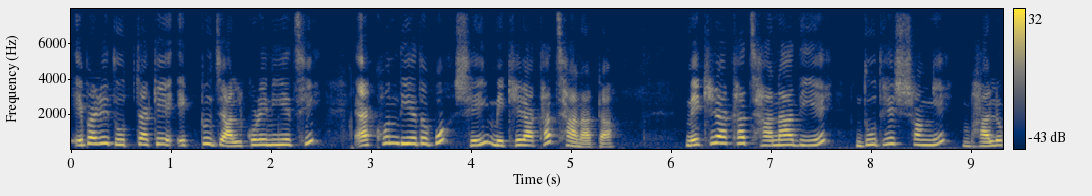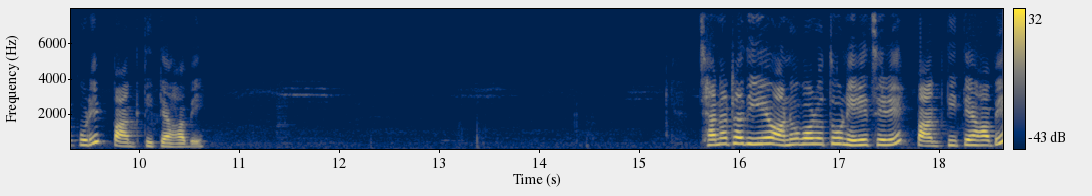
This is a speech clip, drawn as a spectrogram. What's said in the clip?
এবারে দুধটাকে একটু জাল করে নিয়েছি। এখন দিয়ে দেবো সেই মেখে রাখা ছানাটা। মেখে রাখা ছানা দিয়ে দুধের সঙ্গে ভালো করে পাক দিতে হবে। ছানাটা দিয়ে অনবরত নেড়ে চেড়ে পাক দিতে হবে।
